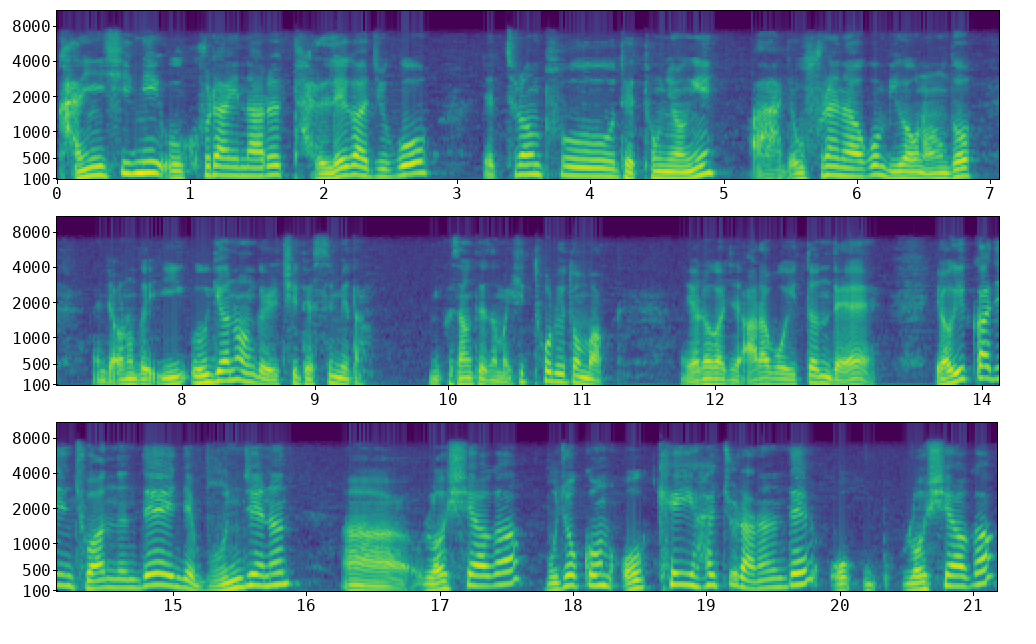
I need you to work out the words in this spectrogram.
간신히 우크라이나를 달래가지고 트럼프 대통령이 아 우크라이나하고 미국은 어느 정도 이제 어느 정도 이 의견은 어느 정도 일치됐습니다. 그 상태에서 뭐 히토리도 막 여러 가지 알아보고 있던데 여기까지는 좋았는데 이제 문제는 어, 러시아가 무조건 오케이 할줄 알았는데 오, 러시아가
